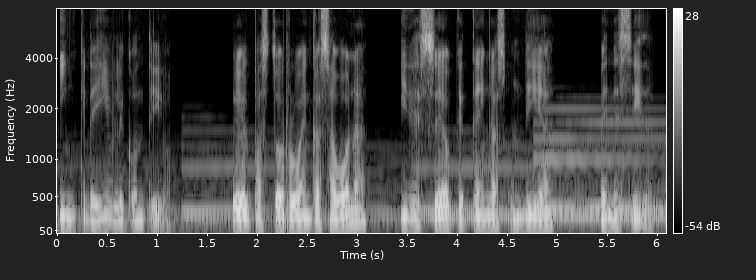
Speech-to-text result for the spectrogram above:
increíble contigo. Soy el pastor Rubén Casabona y deseo que tengas un día bendecido.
